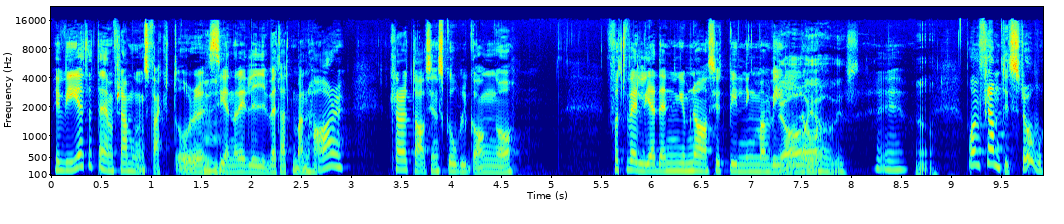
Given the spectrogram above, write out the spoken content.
Vi vet att det är en framgångsfaktor senare i livet, att man har klarat av sin skolgång och fått välja den gymnasieutbildning man vill. Ja, och, ja, visst. eh, Ja. och en framtidstro.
